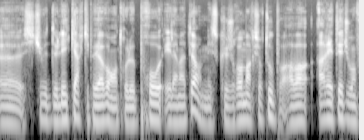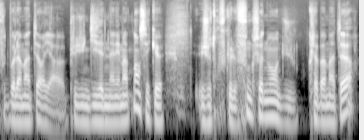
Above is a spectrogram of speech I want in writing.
euh, si tu veux, de l'écart qu'il peut y avoir entre le pro et l'amateur, mais ce que je remarque surtout pour avoir arrêté de jouer en football amateur il y a plus d'une dizaine d'années maintenant, c'est que je trouve que le fonctionnement du club amateur,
